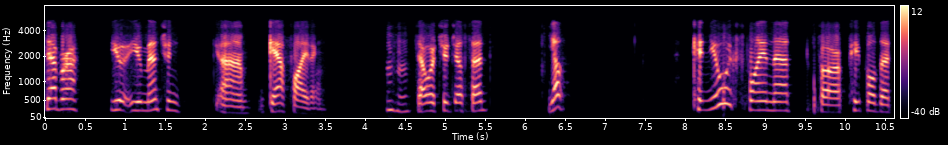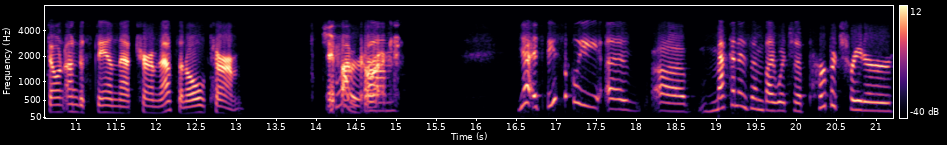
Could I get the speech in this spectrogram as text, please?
Deborah, you you mentioned um, gaslighting. Mm-hmm. Is that what you just said? Yep. Can you explain that for people that don't understand that term? That's an old term. Sure. If I'm correct. Um, yeah, it's basically a, a mechanism by which a perpetrator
